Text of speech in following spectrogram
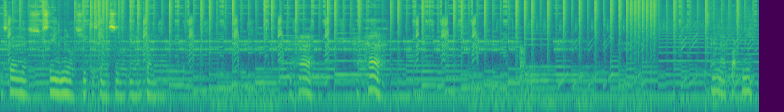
Just gotta stay in the middle, shoot this guy so they don't kill me. Haha. Haha. And that fucked me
